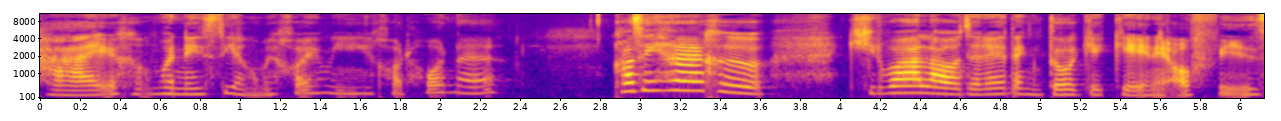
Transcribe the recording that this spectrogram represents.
ท้ายวันนี้เสียงไม่ค่อยมีขอโทษนะ ข้อที่ 5 คือ คิดว่าเราจะได้แต่งตัวเก๋ๆในออฟฟิศ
